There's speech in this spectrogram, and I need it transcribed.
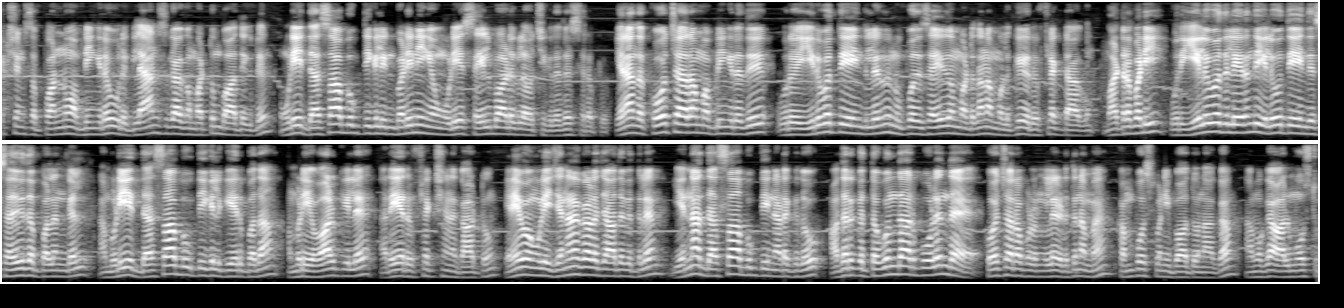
ஆக்ஷன்ஸை பண்ணும் அப்படிங்கிற ஒரு கிளான்ஸுக்காக மட்டும் பார்த்துக்கிட்டு உங்களுடைய தசாபுக்திகளின் படி நீங்க உங்களுடைய செயல்பாடுகளை வச்சுக்கிறது சிறப்பு. ஏன்னா அந்த கோச்சாரம் அப்படிங்கிறது ஒரு இருபத்தி ஐந்துலேருந்து முப்பது சதவீதம் மட்டும் தான் நம்மளுக்கு ரிஃப்ளெக்ட் ஆகும். மற்றபடி ஒரு எழுபதுலேருந்து எழுபத்தி ஐந்து சதவீத பலன்கள் நம்முடைய தசா புக்திகளுக்கு ஏற்பதான் நம்முடைய வாழ்க்கையில் நிறைய ரிஃப்ளெக்ஷனை காட்டும். எனவே உங்களுடைய ஜனனகால ஜாதகத்தில் என்ன தசா புக்தி நடக்குதோ அதற்கு தகுந்தாற் போல இந்த கோச்சார பலன்களை எடுத்து நம்ம கம்போஸ் பண்ணி பார்த்தோம்னாக்கா நமக்கு ஆல்மோஸ்ட்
